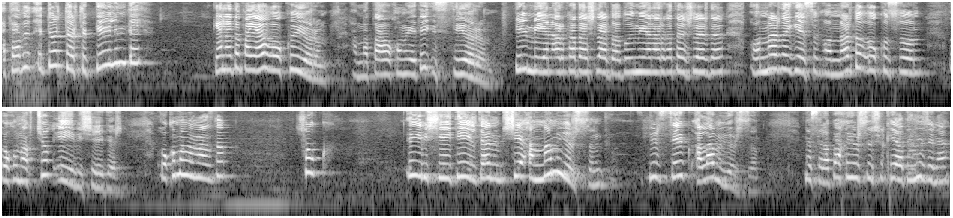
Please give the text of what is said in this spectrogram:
Ya tabii e, dört dörtlük değilim de gene de bayağı okuyorum. Ama daha okumayı da istiyorum. Bilmeyen arkadaşlar da, duymayan arkadaşlar da onlar da gelsin, onlar da okusun. Okumak çok iyi bir şeydir. Okumamamazlık çok iyi bir şey değil. Yani bir şey anlamıyorsun. Bir zevk alamıyorsun. Mesela bakıyorsun şu kağıdın yüzüne.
